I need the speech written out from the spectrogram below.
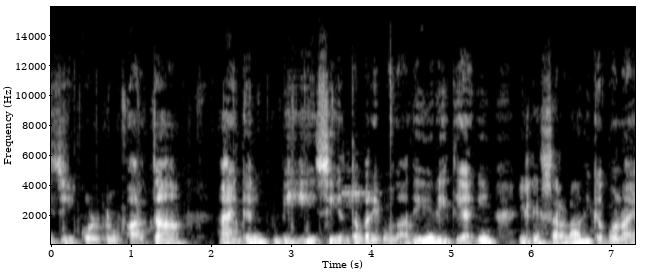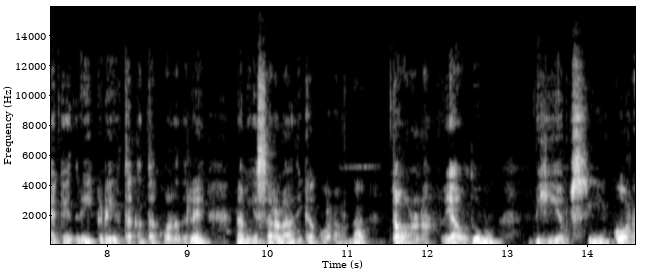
is equal to ಅರ್ಧ ಆ್ಯಂಗಲ್ ಬಿ ಇ ಸಿ ಅಂತ ಬರಿಬೋದು. ಅದೇ ರೀತಿಯಾಗಿ ಇಲ್ಲಿ ಸರಳಾಧಿಕ ಕೋನ, ಯಾಕೆಂದರೆ ಈ ಕಡೆ ಇರ್ತಕ್ಕಂಥ ಕೋನದಲ್ಲಿ ನಮಗೆ ಸರಳಾಧಿಕ ಕೋನವನ್ನು ತಗೊಳ್ಳೋಣ. ಯಾವುದು? ಬಿ ಎಫ್ ಸಿ ಕೋನ.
